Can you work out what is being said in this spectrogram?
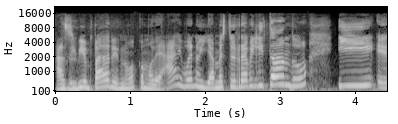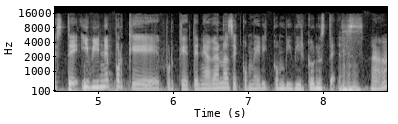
Así sí. bien padre, ¿no? Como de, ay, bueno, ya me estoy rehabilitando y este y vine porque porque tenía ganas de comer y convivir con ustedes. ¿ah?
